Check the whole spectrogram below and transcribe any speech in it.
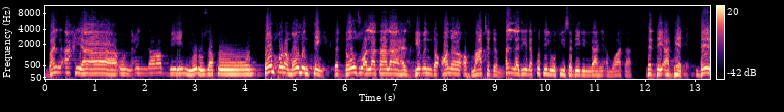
بَلْ أَحْيَاءٌ عِنْدَ رَبِّهِمْ يُرْزَقُونَ. Don't for a moment think that those who Allah Ta'ala has given the honor of martyrdom, الَّذِينَ قُتِلُوا فِي سَبِيلِ اللَّهِ أَمْوَاتًا. That they are dead. Their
